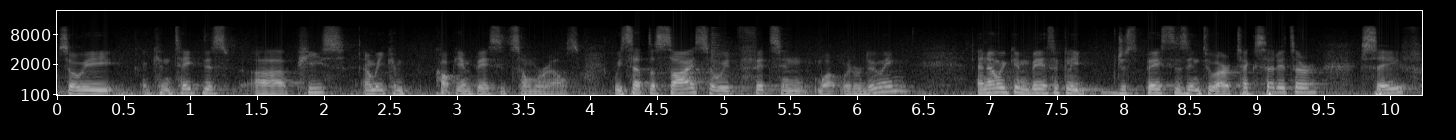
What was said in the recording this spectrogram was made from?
So we can take this uh, piece and we can copy and paste it somewhere else. We set the size so it fits in what we're doing. And then we can basically just paste this into our text editor, save,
